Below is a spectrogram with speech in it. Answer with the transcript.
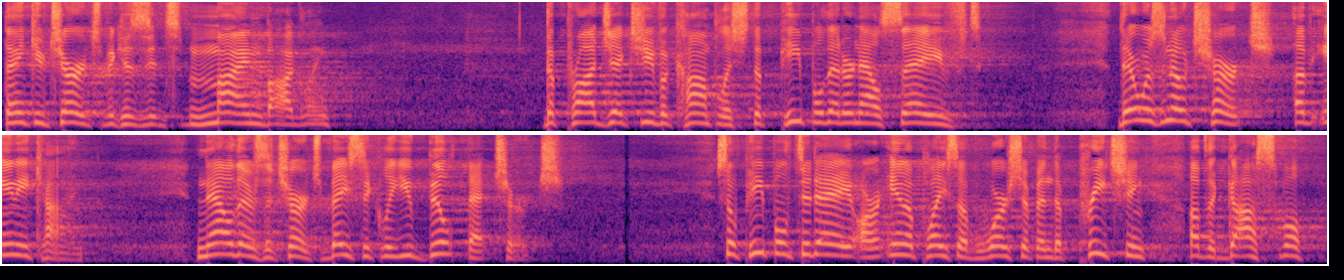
Thank you, church, because it's mind boggling. The projects you've accomplished, the people that are now saved. There was no church of any kind. Now there's a church. Basically, you built that church. So people today are in a place of worship and the preaching of the gospel.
